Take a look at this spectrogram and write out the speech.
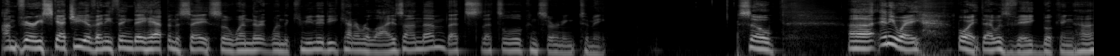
I'm very sketchy of anything they happen to say. So when the when the community kind of relies on them, that's that's a little concerning to me. So, uh, anyway, boy, that was vague booking, huh?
